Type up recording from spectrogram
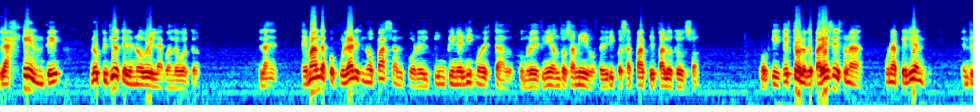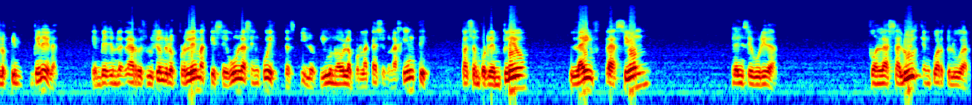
La gente no pidió telenovela cuando votó. Las demandas populares no pasan por el pimpinelismo de Estado, como lo definieron dos amigos, Federico Zapata y Palo Tozón. Porque esto lo que parece es una, una pelea entre los pimpinelas en vez de la resolución de los problemas que según las encuestas y lo que uno habla por la calle con la gente, pasan por el empleo, la inflación, la inseguridad, con la salud en cuarto lugar.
